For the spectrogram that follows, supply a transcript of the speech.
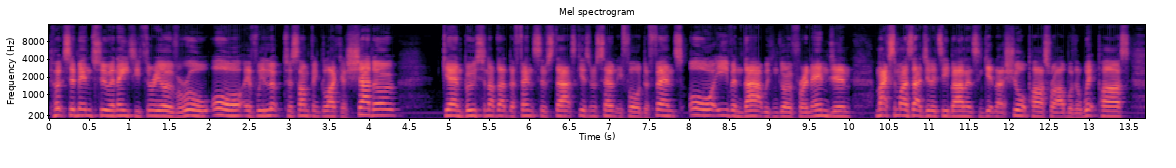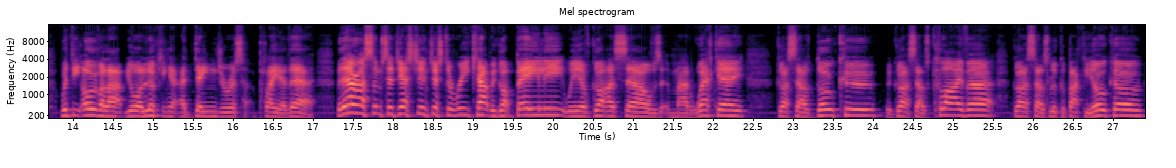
puts him into an 83 overall, or if we look to something like a Shadow, Again, boosting up that defensive stats, gives him 74 defense, or even that, we can go for an engine, maximize that agility balance, and get that short pass right up with a whip pass. With the overlap, you're looking at a dangerous player there. But there are some suggestions, just to recap. We've got Bailey, we have got ourselves Madueke, got ourselves Doku, we've got ourselves Kluivert, got ourselves Luka Bakayoko,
